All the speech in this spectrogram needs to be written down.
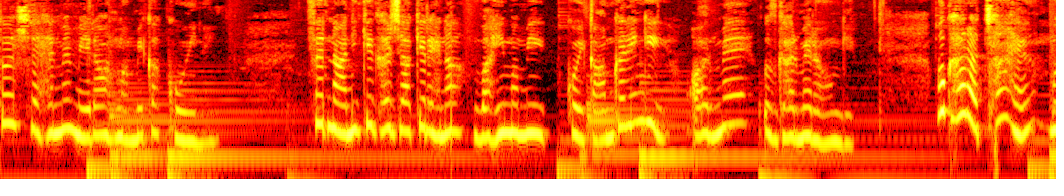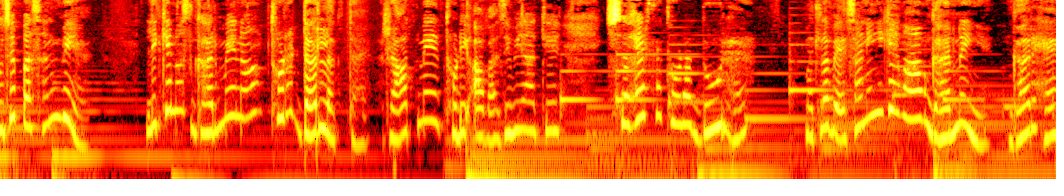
तो इस शहर में मेरा और मम्मी का कोई नहीं। फिर नानी के घर जाके रहना, वहीं मम्मी कोई काम करेंगी और मैं उस घर में रहूँगी। वो घर अच्छा है, मुझे पसंद भी है। लेकिन उस घर में ना थोड़ा डर लगता है। रात में थोड़ी आवाज़ें भी आती है। शहर से थोड़ा दूर है। मतलब ऐसा नहीं है कि वहाँ घर नहीं है। घर है।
